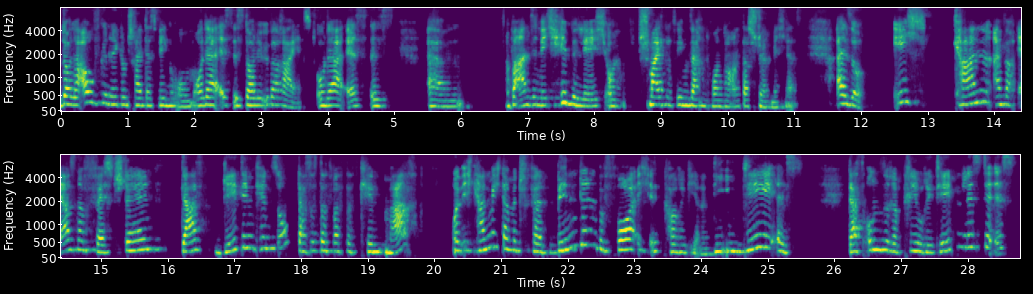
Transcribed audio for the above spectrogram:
dolle aufgeregt und schreit deswegen rum oder es ist dolle überreizt oder es ist ähm, wahnsinnig hibbelig und schmeißt deswegen Sachen runter und das stört mich jetzt. Also ich kann einfach erstmal feststellen, das geht dem Kind so, das ist das, was das Kind macht und ich kann mich damit verbinden, bevor ich es korrigiere. Die Idee ist, dass unsere Prioritätenliste ist,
